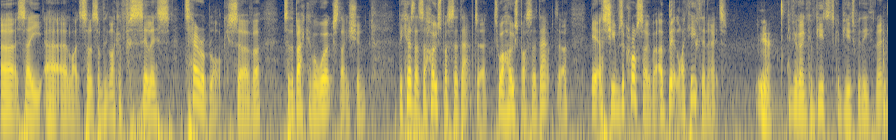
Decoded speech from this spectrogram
uh, say, uh, uh like something like a Facilis TerraBlock server to the back of a workstation, because that's a host bus adapter to a host bus adapter, it assumes a crossover, a bit like Ethernet. Yeah. If you're going computer to computer with Ethernet,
